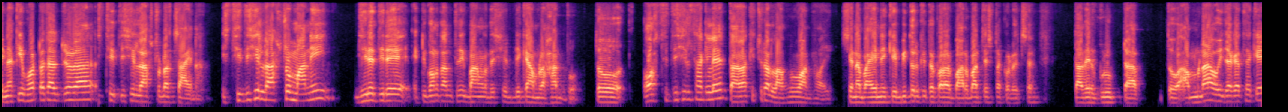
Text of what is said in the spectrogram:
পিনাকি ভট্টাচার্যরা স্থিতিশীল রাষ্ট্রটা চায় না। স্থিতিশীল রাষ্ট্র মানেই ধীরে ধীরে একটি গণতান্ত্রিক বাংলাদেশের দিকে আমরা হাঁটবো। তো অস্থিতিশীল থাকলে তারা কিছুটা লাভবান হয়। সেনাবাহিনীকে বিতর্কিত করার বারবার চেষ্টা করেছে তাদের গ্রুপটা। তো আমরা ওই জায়গা থেকে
